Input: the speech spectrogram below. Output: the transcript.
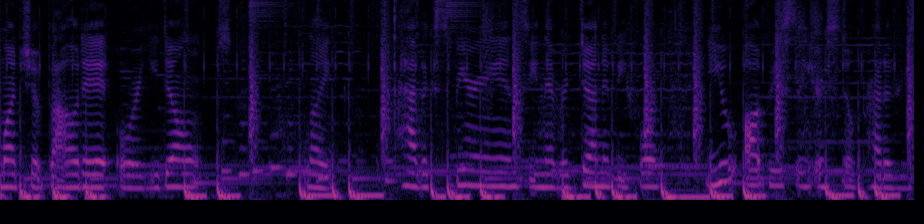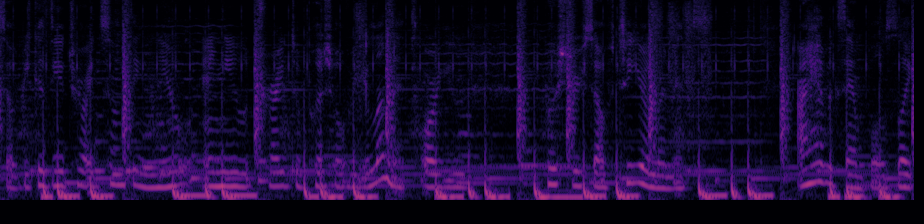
much about it or you don't like have experience, you never done it before, you obviously are still proud of yourself because you tried something new and you tried to push over your limits or you pushed yourself to your limits. I have examples like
